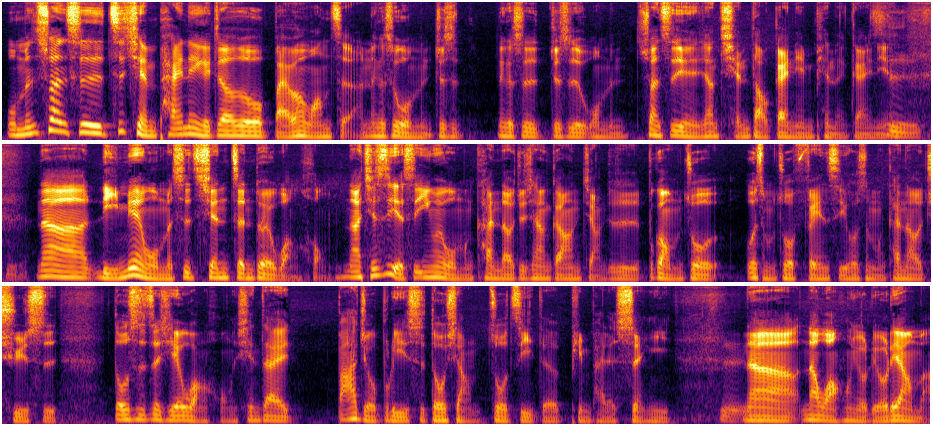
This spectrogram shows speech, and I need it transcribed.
我们算是之前拍那个叫做《百万王者》啊，那个是我们就是那个是就是我们算是有点像前导概念片的概念。是是那里面我们是先针对网红，那其实也是因为我们看到，就像刚刚讲，就是不管我们做为什么做 fancy 或是我们看到的趋势，都是这些网红现在八九不离十都想做自己的品牌的生意。是那那网红有流量嘛？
